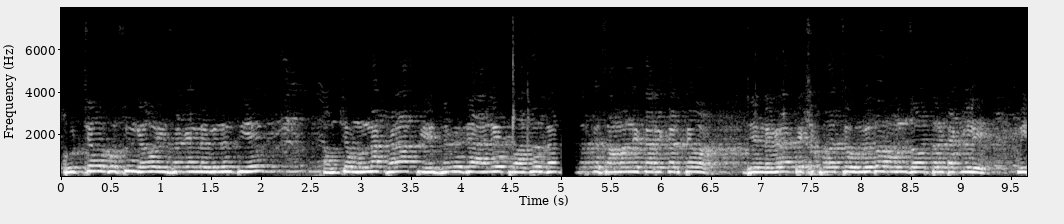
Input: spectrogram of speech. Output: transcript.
खुर्च्यावर बसून घ्यावं ही सगळ्यांना विनंती आहे. आमच्या मुन्ना खरात हे सगळे जे आले सारखे सामान्य कार्यकर्त्यावर जे नगराध्यक्ष पदाचे उमेदवार म्हणून जबाबदारी टाकलेली मी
